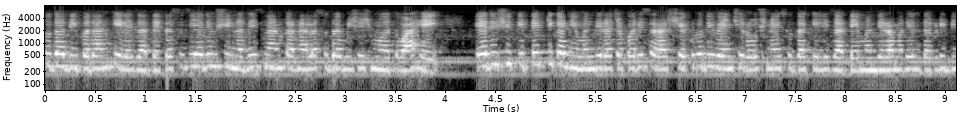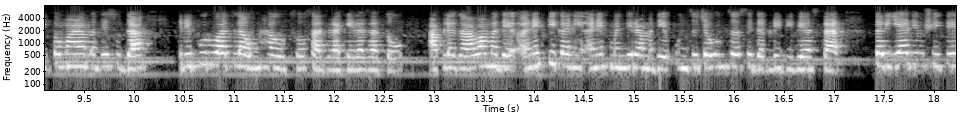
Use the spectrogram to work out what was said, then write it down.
सुद्धा दीपदान केले जाते. तसेच या दिवशी नदी स्नान करण्याला सुद्धा विशेष महत्त्व आहे. या दिवशी कित्येक ठिकाणी मंदिराच्या परिसरात शेकडो दिव्यांची रोषणाई सुद्धा केली जाते. मंदिरामधील दगडी दीपमाळामध्ये सुद्धा त्रिपुरवात लावून हा उत्सव साजरा केला जातो. आपल्या गावामध्ये अनेक ठिकाणी अनेक मंदिरामध्ये उंचच्या उंच असे दगडी दिवे असतात. तर या दिवशी ते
